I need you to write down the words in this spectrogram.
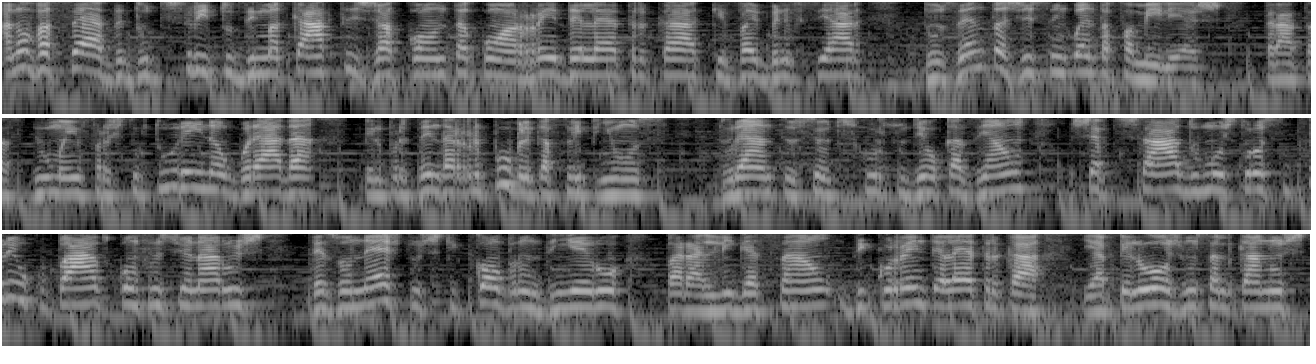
A nova sede do distrito de Macate já conta com a rede elétrica que vai beneficiar 250 famílias. Trata-se de uma infraestrutura inaugurada pelo Presidente da República, Filipe Nunes. Durante o seu discurso de ocasião, o chefe de Estado mostrou-se preocupado com funcionários desonestos que cobram dinheiro para a ligação de corrente elétrica e apelou aos moçambicanos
